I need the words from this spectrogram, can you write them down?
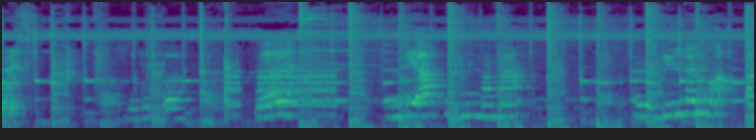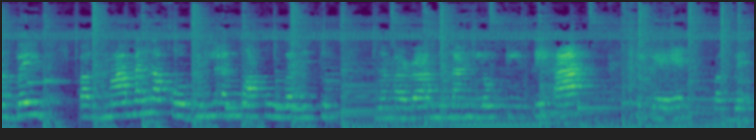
Pause. Dapat ba? Weh, hindi ako ni mama. Bilhan mo, pag, babe, pag mama na ko, bilhan mo akong ganito na marami ng Hello Kitty, ha? Sige, pag babe,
